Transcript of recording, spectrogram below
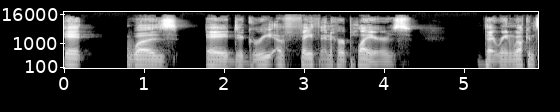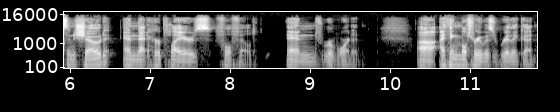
it was a degree of faith in her players that Rhian Wilkinson showed and that her players fulfilled and rewarded. Uh, I think Moultrie was really good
